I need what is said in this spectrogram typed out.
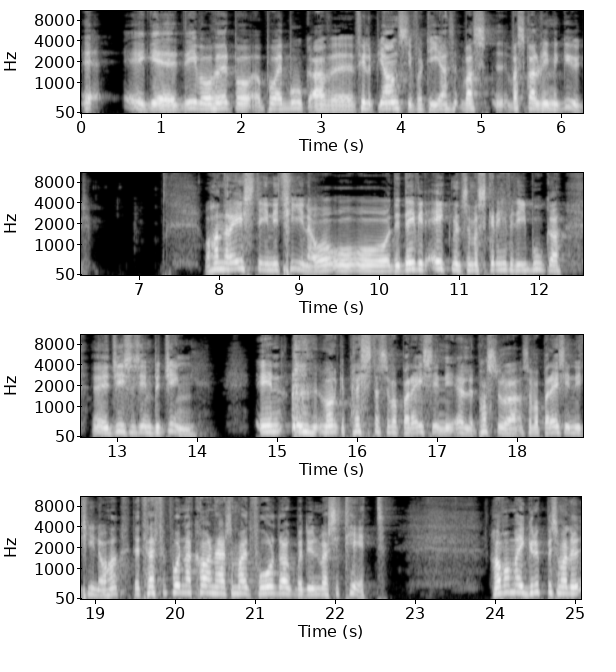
Jeg, jeg driver og hører på, på ei bok av eh, Philip Jansi for tida, hva, 'Hva skal vi med Gud?' Og Han reiste inn i Kina, og, og, og det er David Aikman som har skrevet i boka uh, 'Jesus in Beijing'. En var noen prester som var på reise inn i, eller pastorer som var på reise inn i Kina. og han, De treffer på denne karen her som har et foredrag på et universitet. Han var med i en gruppe som hadde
